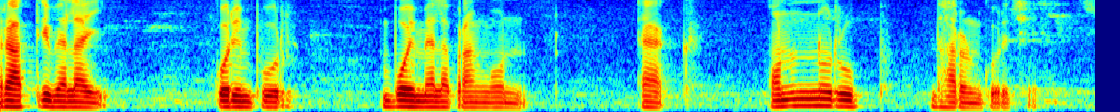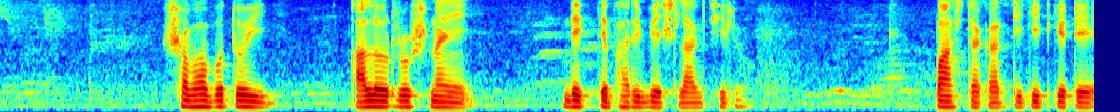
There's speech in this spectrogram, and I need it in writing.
রাত্রিবেলায় করিমপুর বইমেলা প্রাঙ্গণ এক অনন্য রূপ ধারণ করেছে। স্বভাবতই আলোর রোশনায়ে দেখতে ভারী বেশ লাগছিল। পাঁচ টাকার টিকিট কেটে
